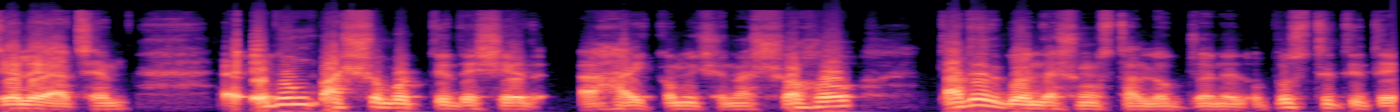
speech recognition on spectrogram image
জেলে আছেন এবং পার্শ্ববর্তী দেশের হাই কমিশনার সহ তাদের গোয়েন্দা সংস্থার লোকজনের উপস্থিতিতে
